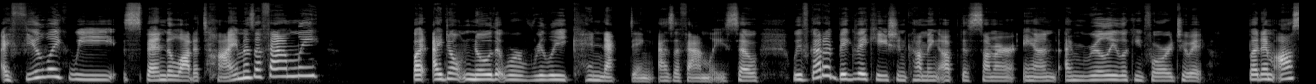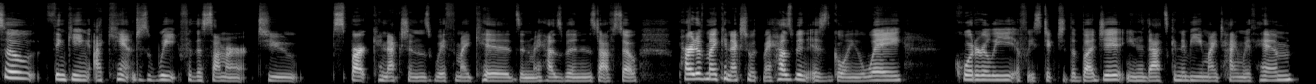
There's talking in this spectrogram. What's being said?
I feel like we spend a lot of time as a family, but I don't know that we're really connecting as a family. So we've got a big vacation coming up this summer, and I'm really looking forward to it. But I'm also thinking I can't just wait for the summer to spark connections with my kids and my husband and stuff. So part of my connection with my husband is going away quarterly. If we stick to the budget, you know, that's going to be my time with him.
